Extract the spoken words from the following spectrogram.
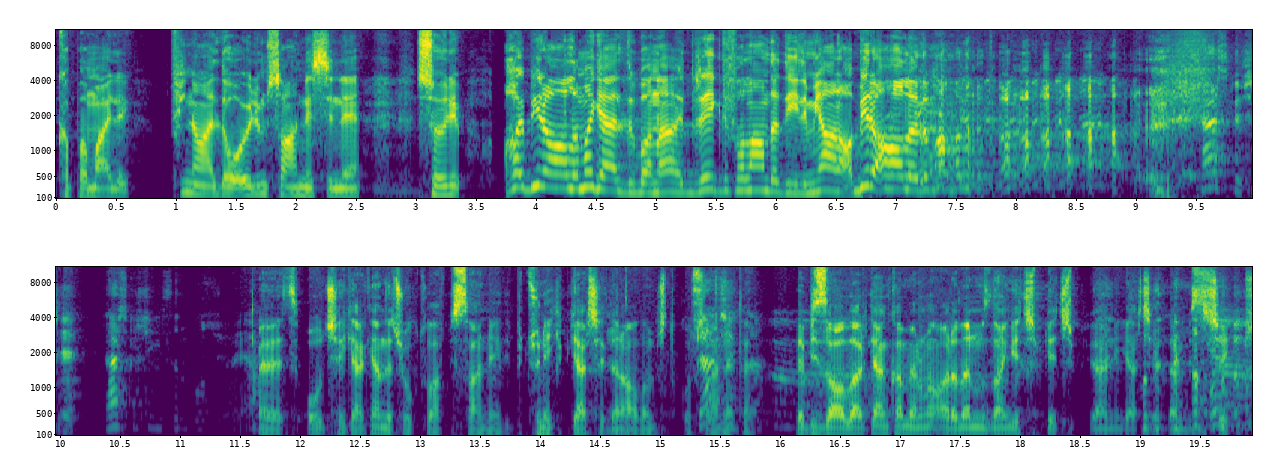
kapamayla. Finalde o ölüm sahnesini söyleyip ay bir ağlama geldi bana. Regli falan da değilim yani bir ağladım ağladım. Ters köşe. Ters köşe insanı bozuyor ya. evet o çekerken de çok tuhaf bir sahneydi. Bütün ekip gerçekten ağlamıştık o sahnede. Ve biz ağlarken kameraman aralarımızdan geçip geçip yani gerçekten bizi çekmiş.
